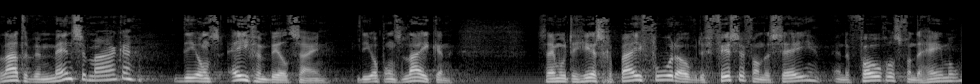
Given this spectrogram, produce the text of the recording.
laten we mensen maken die ons evenbeeld zijn, die op ons lijken. Zij moeten heerschappij voeren over de vissen van de zee en de vogels van de hemel,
